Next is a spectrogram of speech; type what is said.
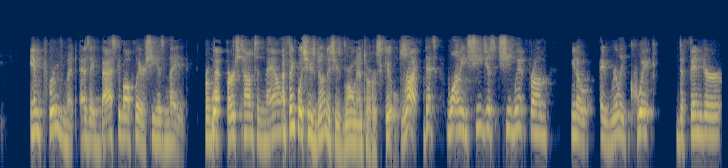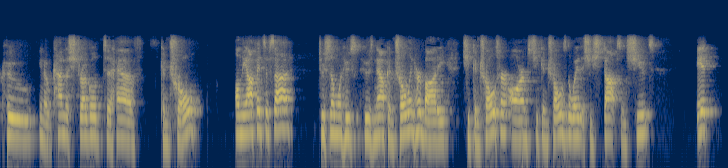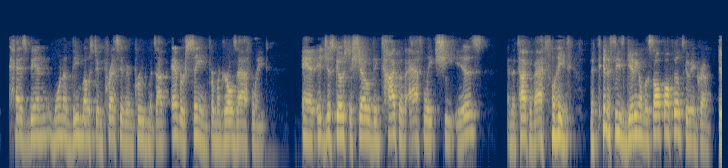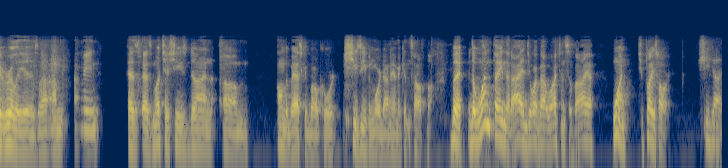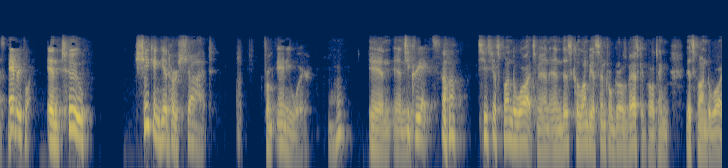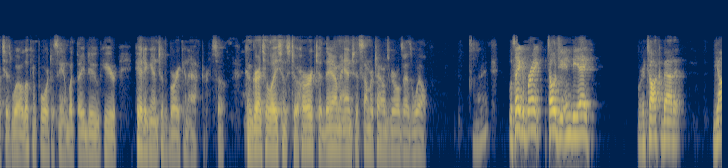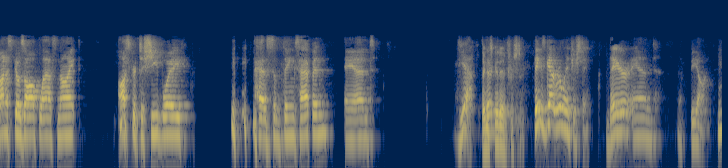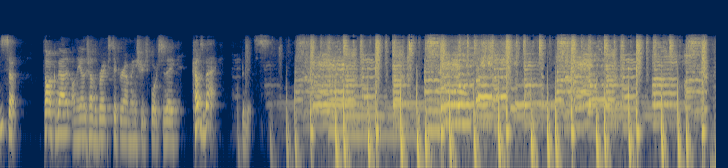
improvement as a basketball player she has made from Well- that first time to now. I think what she's done is she's grown into her skills. Right. That's well, I mean, she just she went from, you know, a really quick defender who, you know, kind of struggled to have control on the offensive side to someone who's who's now controlling her body. She controls her arms, she controls the way that she stops and shoots. It has been one of the most impressive improvements I've ever seen from a girls athlete. And it just goes to show the type of athlete she is and the type of athlete that Tennessee's getting on the softball field is going to be incredible. It really is. I, I'm. I mean, as as much as she's done um, on the basketball court, she's even more dynamic in softball. But the one thing that I enjoy about watching Savia, one, she plays hard, She does every play. And two, she can get her shot from anywhere. Mhm. And and She creates. uh-huh. She's just fun to watch, man. And this Columbia Central girls basketball team is fun to watch as well. Looking forward to seeing what they do here heading into the break and after. So, congratulations to her, to them, and to Summertown's girls as well. All right. We'll take a break. I told you NBA. We're going to talk about it. Giannis goes off last night. Oscar Tshiebwe has some things happen, and yeah, Things get interesting. things got real interesting there and beyond. Mhm. So, talk about it on the other side of the break. Stick around. Main Street Sports today comes back after this.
